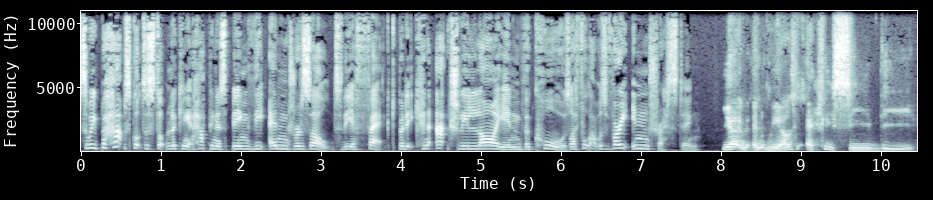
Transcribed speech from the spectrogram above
So we perhaps got to stop looking at happiness being the end result, the effect, but it can actually lie in the cause. I thought that was very interesting. Yeah, and, and we actually see the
